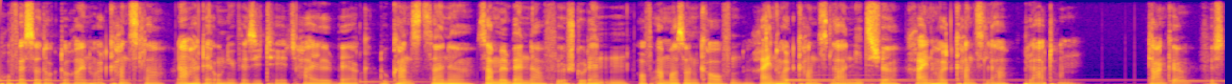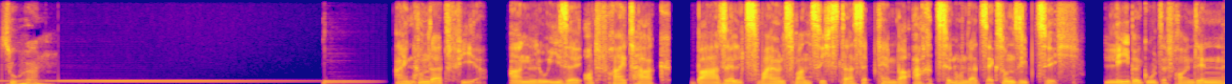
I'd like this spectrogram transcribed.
Professor Dr. Reinhold Kanzler nahe der Universität Heidelberg. Du kannst seine Sammelbänder für Studenten auf Amazon kaufen. Reinhold Kanzler Nietzsche, Reinhold Kanzler Platon. Danke fürs Zuhören. 104 an Luise Ott Freitag, Basel 22. September 1876 Liebe gute Freundin,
